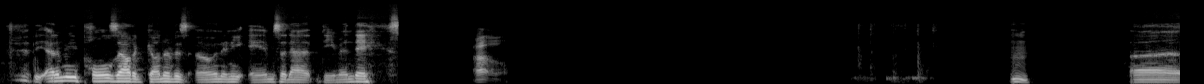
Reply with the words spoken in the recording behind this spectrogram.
the enemy pulls out a gun of his own and he aims it at Demon Days. Uh oh. Uh,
